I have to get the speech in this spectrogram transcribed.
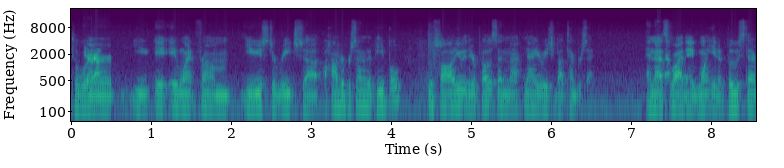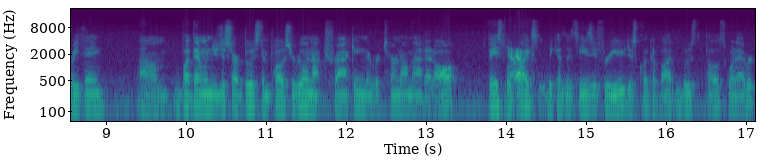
to where yeah. you it, it, went from you used to reach uh, 100% of the people who follow you with your posts and now you reach about 10% and that's yeah. why they want you to boost everything um, but then when you just start boosting posts you're really not tracking the return on that at all Facebook yeah. likes it because it's easy for you. Just click a button, boost the post, whatever.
